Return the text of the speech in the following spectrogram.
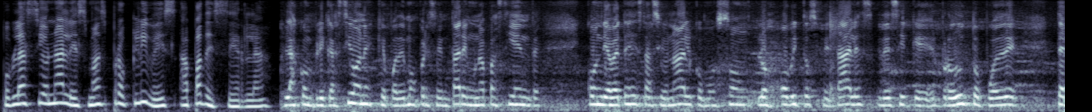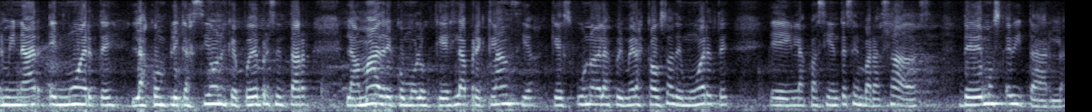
poblacionales más proclives a padecerla. Las complicaciones que podemos presentar en una paciente con diabetes estacional, como son los óbitos fetales, es decir, que el producto puede terminar en muerte, las complicaciones que puede presentar la madre, como lo que es la preclancia, que es una de las primeras causas de muerte en las pacientes embarazadas, debemos evitarla.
